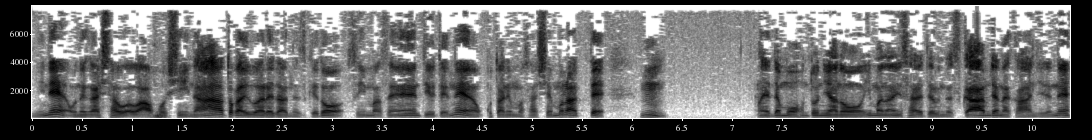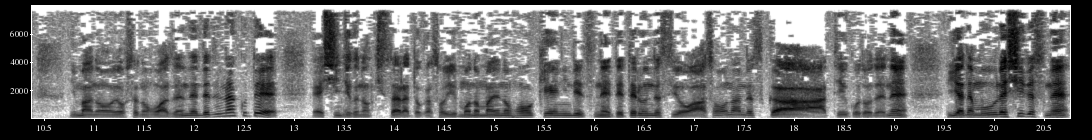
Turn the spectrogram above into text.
にね、お願いした方が欲しいなとか言われたんですけど、すいませんって言ってね、お断りもさせてもらって、うん。えでも本当にあの、今何されてるんですか？みたいな感じでね、今の寄せの方は全然出てなくて、え新宿のキサラとかそういうモノマネの方系にですね、出てるんですよ。あ、そうなんですか？っていうことでね。いやでも嬉しいですね。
